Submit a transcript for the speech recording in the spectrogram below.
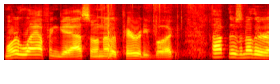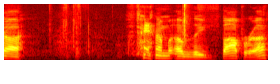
More Laughing Gas, so another parody book. Uh, there's another uh, Phantom of the Bopera.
